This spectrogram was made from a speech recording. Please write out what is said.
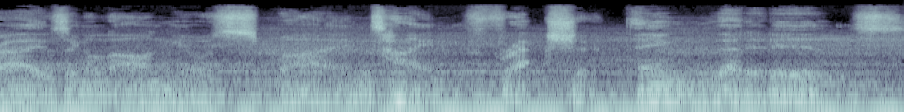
rising along your spine, tiny fractured thing that it is.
